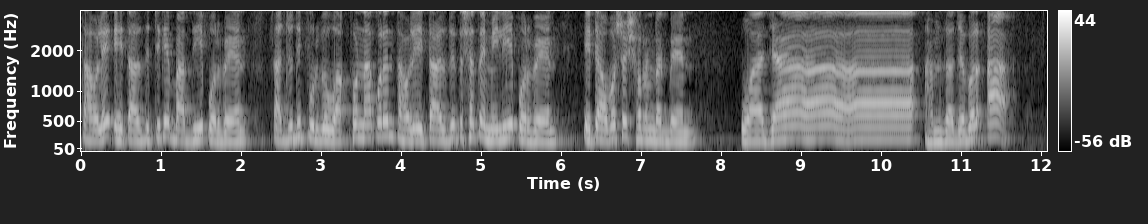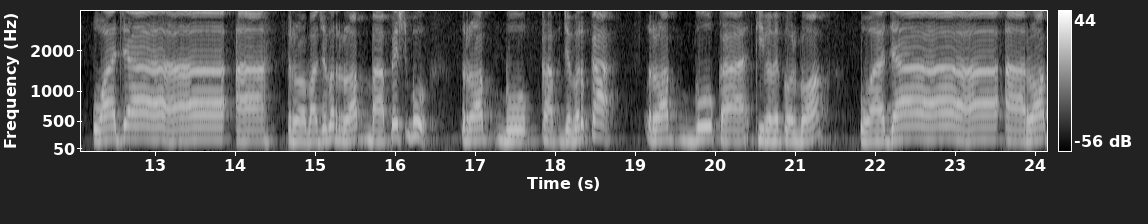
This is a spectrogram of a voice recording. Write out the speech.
তাহলে এই তাজদিদটিকে বাদ দিয়ে পড়বেন। আর যদি পূর্বে ওয়াকফ না করেন, তাহলে এই তাজদিদের সাথে মিলিয়ে পড়বেন। এটা অবশ্যই স্মরণ রাখবেন। ওয়াজা হামজা জবর আ। ওয়াজা আ। রবা জবর রব বা পেশবু রব বু কাপ জবর কা রব বু কা কীভাবে পড়ব? ওয়াজা রব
